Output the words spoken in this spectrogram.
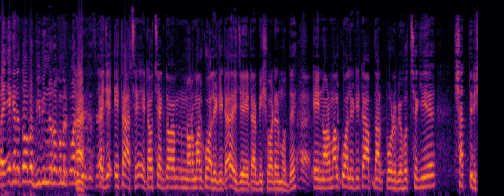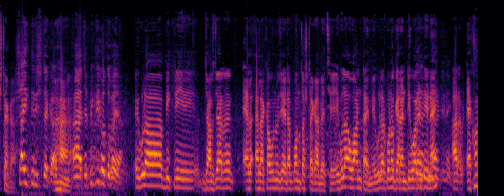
ভাই এখানে তো আবার বিভিন্ন রকমের হ্যাঁ, কোয়ালিটি দিতেছে। এই যে এটা আছে এটা হচ্ছে একদম নর্মাল কোয়ালিটিটা এই যে এটা বিশ ওয়ার্ডের মধ্যে। হ্যাঁ। এই নর্মাল কোয়ালিটিটা আপনার পড়বে হচ্ছে গিয়ে সাতত্রিশ টাকা। সাঁত্রিশ টাকা। হ্যাঁ। আচ্ছা বিক্রি করতো ভাইয়া? এগুলা বিক্রি যার যার এলাকা অনুযায়ী এটা পঞ্চাশ টাকা বেচে। এগুলা ওয়ান টাইম এগুলার কোনো গ্যারান্টি ওয়ারেন্টি নাই। আর এখন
